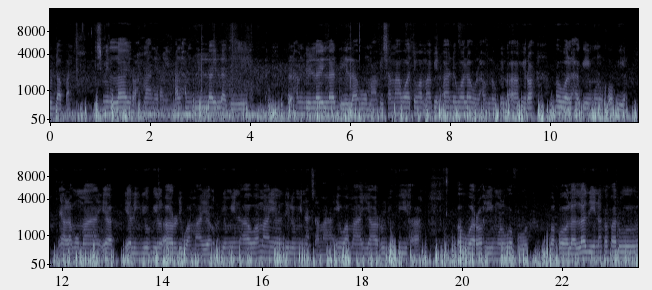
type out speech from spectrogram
428 Bismillahirrahmanirrahim. Alhamdulillahilladzi Alhamdulillahilladzi lahu ma fis samawati wa ma fil ardi wa lahul hamdu fil akhirah wa huwal hakimul khabir. Ya'lamu ma ya yaliju fil ardi wa ma yakhruju minha wa ma yanzilu minas samai wa ma yaruju fiha wa huwa rahimul ghafur wa qala alladzina kafaru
